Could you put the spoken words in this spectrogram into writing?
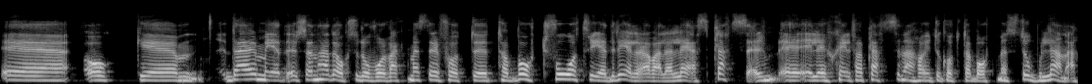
Eh, och och eh, därmed, sen hade också då vår vaktmästare fått eh, ta bort två tredjedelar av alla läsplatser. Eh, eller själva platserna har inte gått att ta bort, men stolarna.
